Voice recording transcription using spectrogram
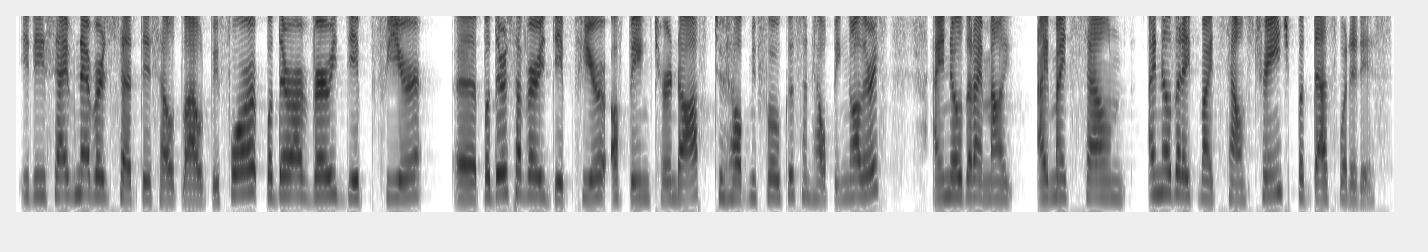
Y dice, I've never said this out loud before, but there are very deep fear Uh, but there's a very deep fear of being turned off to help me focus on helping others. I know that I might, I might sound, I know that it might sound strange, but that's what it is.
